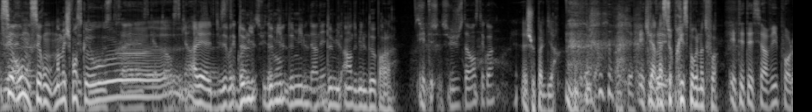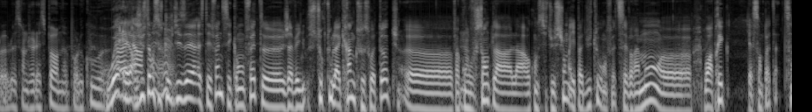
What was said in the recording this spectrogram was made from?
c'est rond, c'est rond. Non, mais je pense que. 12, 13, 14, 15. Allez, 2000, 2000, 2000, 2001, 2002 par là. Et celui juste avant, c'était quoi? Je ne vais pas le dire. okay. Et la surprise pour une autre fois. Et t'étais servi pour le Los Angeles Porn, pour le coup. Euh. Ouais, alors, justement, c'est ce que je disais à Stéphane, c'est qu'en fait, euh, j'avais surtout la crainte que ce soit toc, euh, enfin qu'on sente la, la, reconstitution, et pas du tout, en fait. C'est vraiment. Bon, après il y a 100 patates.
